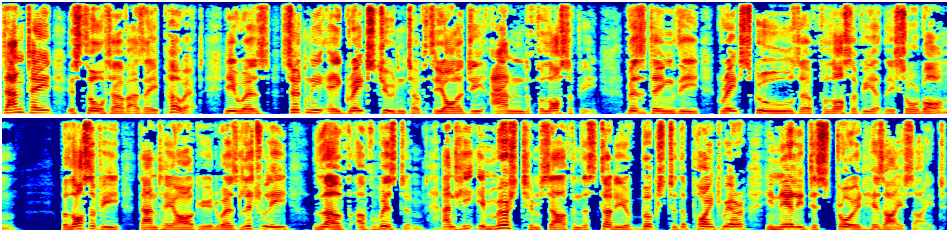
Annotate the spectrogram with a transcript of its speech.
Dante is thought of as a poet, he was certainly a great student of theology and philosophy, visiting the great schools of philosophy at the Sorbonne. Philosophy, Dante argued, was literally love of wisdom, and he immersed himself in the study of books to the point where he nearly destroyed his eyesight.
